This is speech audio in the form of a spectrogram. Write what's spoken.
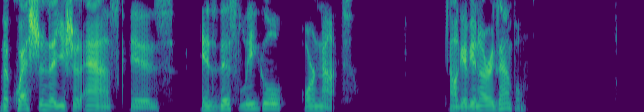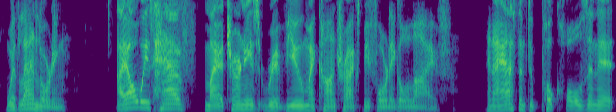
the question that you should ask is Is this legal or not? I'll give you another example. With landlording, I always have my attorneys review my contracts before they go live and I asked them to poke holes in it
